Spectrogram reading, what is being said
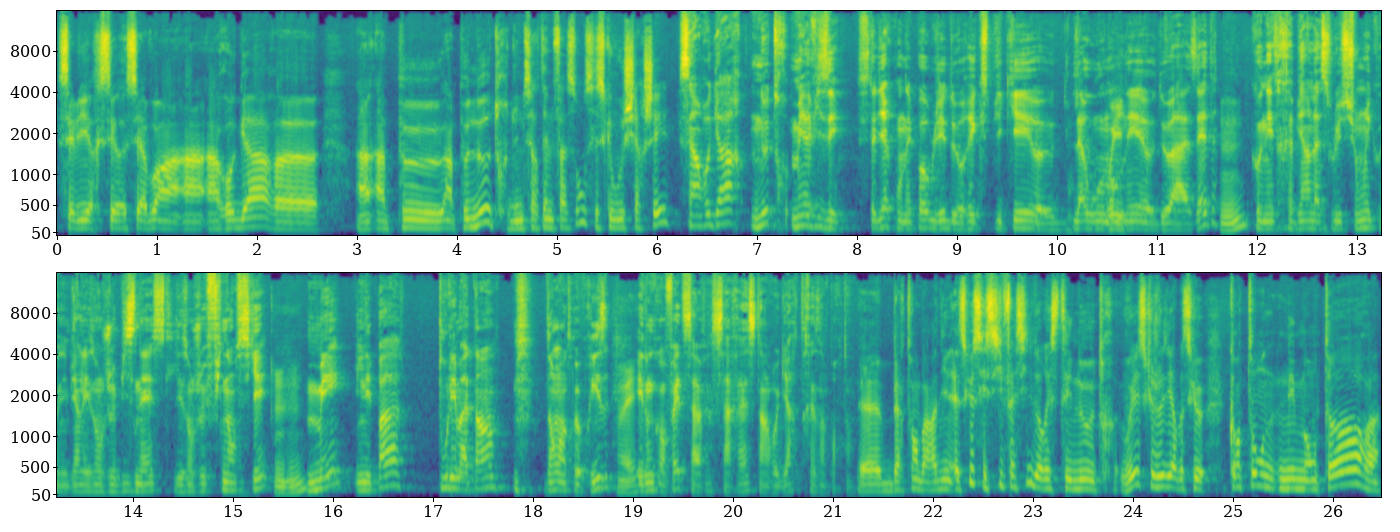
C'est avoir un, regard euh, un, peu, un peu neutre d'une certaine façon, c'est ce que vous cherchez? C'est un regard neutre mais avisé. C'est-à-dire qu'on n'est pas obligé de réexpliquer euh, là où on en est de A à Z. Mhm. Il connaît très bien la solution, il connaît bien les enjeux business, les enjeux financiers, mhm. mais il n'est pas tous les matins dans l'entreprise. Et donc, en fait, ça, reste un regard très important. Euh, Bertrand Baradine, est-ce que c'est si facile de rester neutre? Vous voyez ce que je veux dire? Parce que quand on est mentor,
